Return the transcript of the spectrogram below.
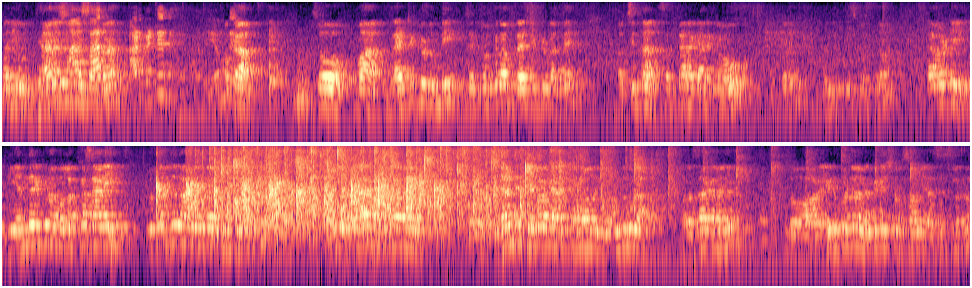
మరియు ధ్యాన శిక్షణ ఒక సో మా గ్రాటిట్యూడ్ ఉంది. టోకెన్ ఆఫ్ గ్రాటిట్యూడ్ అంటే చిన్న సత్కార కార్యక్రమం ముందుకు తీసుకొస్తున్నాం. కాబట్టి మీ అందరికీ కూడా మళ్ళొక్కసారి కృతజ్ఞతలు ఇలాంటి సేవా కార్యక్రమాలు ముందు కూడా కొనసాగాలని. సో ఆ ఏడుకొండల వెంకటేశ్వర స్వామి ఆశీస్సులతో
